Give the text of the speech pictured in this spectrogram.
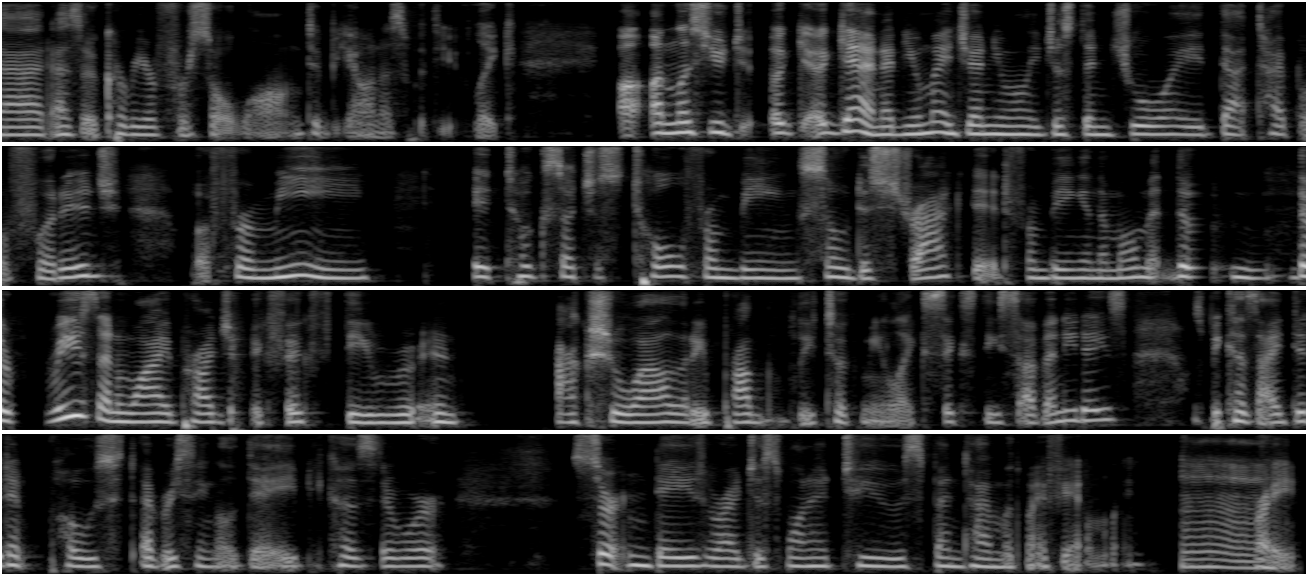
that as a career for so long to be honest with you. Like uh, unless you do, again and you might genuinely just enjoy that type of footage but for me it took such a toll from being so distracted from being in the moment. The the reason why project 50 in actuality probably took me like 60 70 days was because i didn't post every single day because there were certain days where i just wanted to spend time with my family Mm, right?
